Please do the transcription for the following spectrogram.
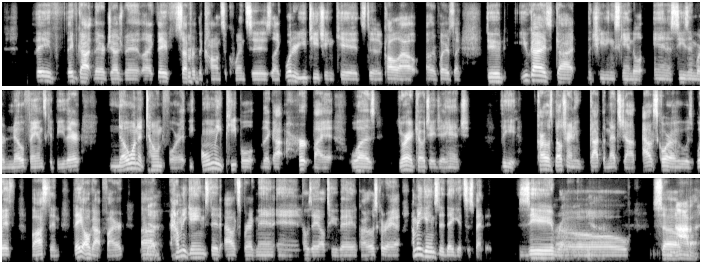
they've they've got their judgment like they've suffered mm-hmm. the consequences. Like what are you teaching kids to call out other players? Like dude you guys got the cheating scandal in a season where no fans could be there. No one atoned for it. The only people that got hurt by it was your head coach aj hinch the Carlos Beltran, who got the Mets job, Alex Cora, who was with Boston, they all got fired. Um, Yeah. How many games did Alex Bregman and Jose Altuve and Carlos Correa? How many games did they get suspended? Zero. So Nada.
